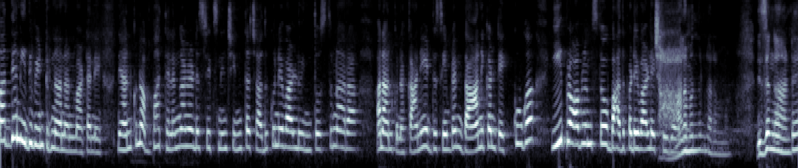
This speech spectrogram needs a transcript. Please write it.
మధ్యన ఇది వింటున్నాను అనమాట నేను నేను అనుకున్న అబ్బా తెలంగాణ డిస్ట్రిక్ట్స్ నుంచి ఇంత చదువుకునే వాళ్ళు ఇంత వస్తున్నారా అని అనుకున్నా. కానీ అట్ ద సేమ్ టైం దానికంటే ఎక్కువగా ఈ ప్రాబ్లమ్స్తో బాధపడే వాళ్ళు ఎక్కువగా చాలా మంది ఉన్నారమ్మా. నిజంగా అంటే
